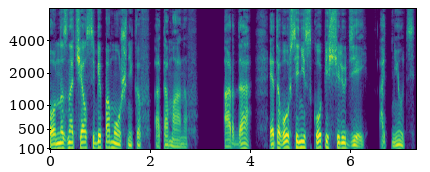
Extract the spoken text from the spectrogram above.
Он назначал себе помощников, атаманов. Орда — это вовсе не скопище людей, отнюдь.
